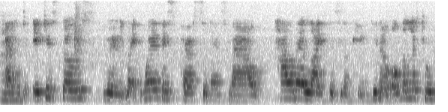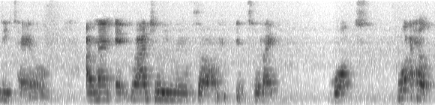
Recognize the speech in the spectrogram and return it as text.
and it just goes through like where this person is now, how their life is looking, you know, all the little details, and then it gradually moves on into like what what help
